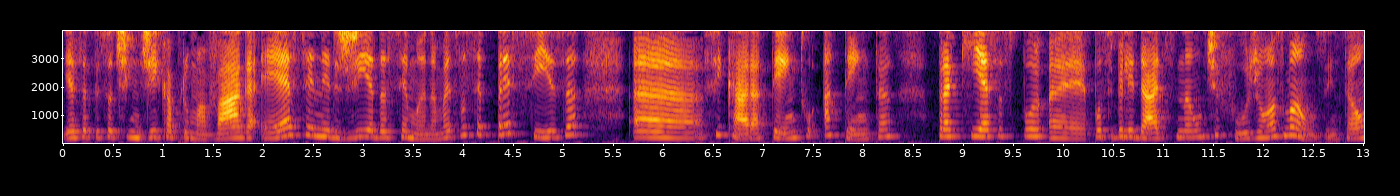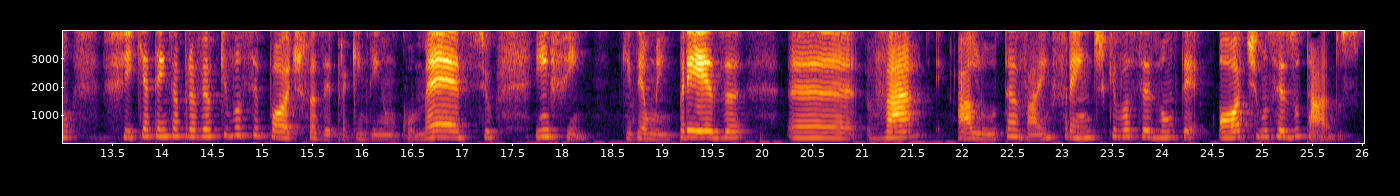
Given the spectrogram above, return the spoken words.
e essa pessoa te indica para uma vaga. É essa energia da semana, mas você precisa uh, ficar atento, atenta para que essas é, possibilidades não te fujam às mãos. Então, fique atenta para ver o que você pode fazer para quem tem um comércio, enfim, quem tem uma empresa. Uh, vá à luta, vá em frente, que vocês vão ter ótimos resultados.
